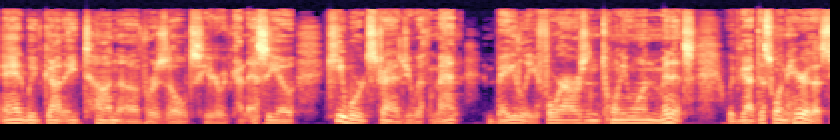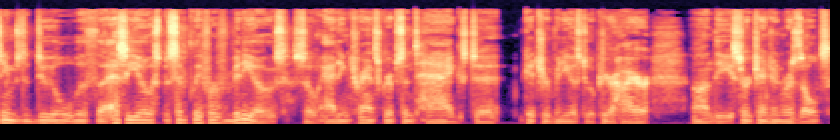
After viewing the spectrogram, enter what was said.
And we've got a ton of results here. We've got SEO keyword strategy with Matt Bailey, 4 hours and 21 minutes. We've got this one here that seems to deal with uh, SEO specifically for videos. So adding transcripts and tags to get your videos to appear higher on the search engine results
